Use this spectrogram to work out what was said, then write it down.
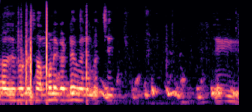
ਆਦੇ ਤੁਹਾਡੇ ਸਾਹਮਣੇ ਕੱਢੇ ਹੋਏ ਨੇ ਬੱਚੇ। ਤੇ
